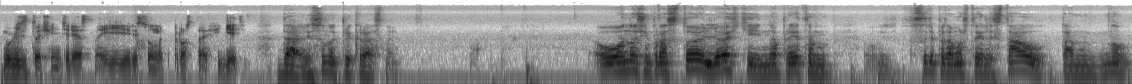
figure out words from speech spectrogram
выглядит очень интересно, и рисунок просто офигеть. Да, рисунок прекрасный. Он очень простой, легкий, но при этом, судя по тому, что я листал, там, ну,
